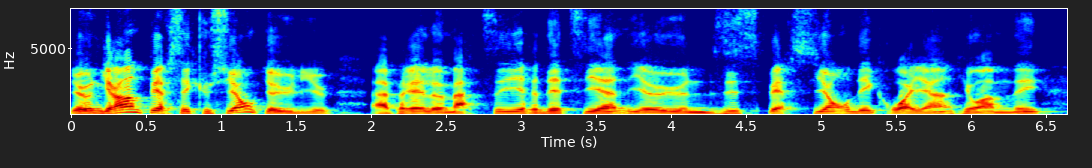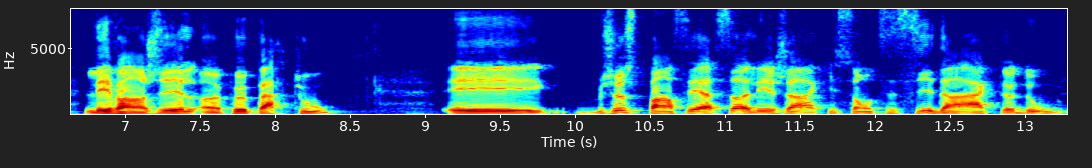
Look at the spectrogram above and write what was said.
Il y a eu une grande persécution qui a eu lieu. Après le martyr d'Étienne, il y a eu une dispersion des croyants qui ont amené l'Évangile un peu partout. Et juste penser à ça, les gens qui sont ici dans Acte 12,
